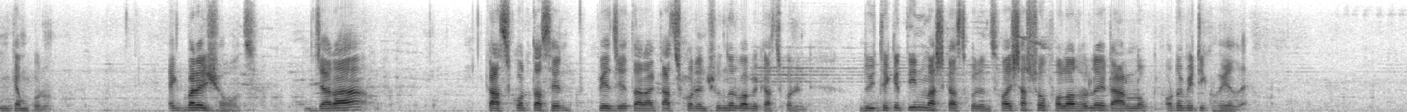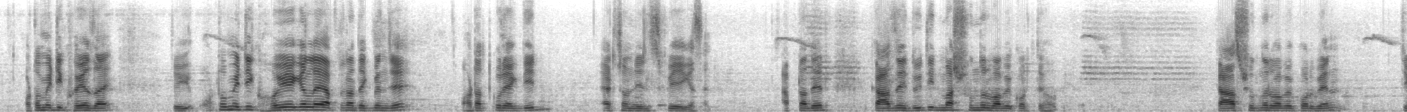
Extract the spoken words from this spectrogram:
ইনকাম করুন। একবারেই সহজ। যারা কাজ করতেছেন পেজে তারা কাজ করেন, সুন্দরভাবে কাজ করেন। দুই থেকে তিন মাস কাজ করেন, ছয় সাতশো ফলোয়ার হলে এটা আনলক অটোমেটিক হয়ে যায়। অটোমেটিক হয়ে যায়। তো এই অটোমেটিক হয়ে গেলে আপনারা দেখবেন যে হঠাৎ করে একদিন অ্যাডসন রিলস পেয়ে গেছেন। আপনাদের কাজ এই দুই, তিন মাস সুন্দরভাবে করতে হবে। কাজ সুন্দরভাবে করবেন, যে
